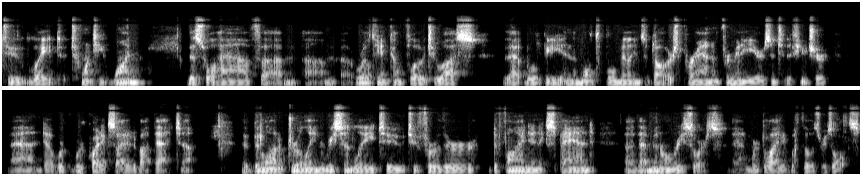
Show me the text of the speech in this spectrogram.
to late 21. This will have um, um, royalty income flow to us that will be in the multiple millions of dollars per annum for many years into the future. And uh, we're, we're quite excited about that. Uh, there's been a lot of drilling recently to, to further define and expand uh, that mineral resource, and we're delighted with those results.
